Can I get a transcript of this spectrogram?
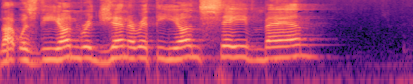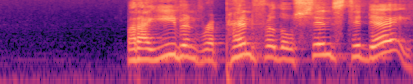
That was the unregenerate, the unsaved man but I even repent for those sins today.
